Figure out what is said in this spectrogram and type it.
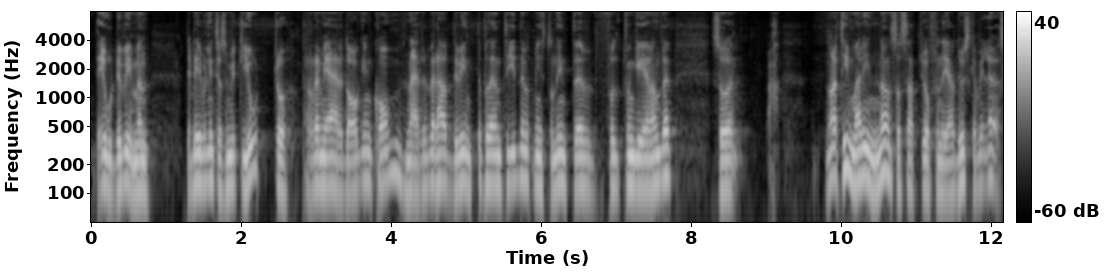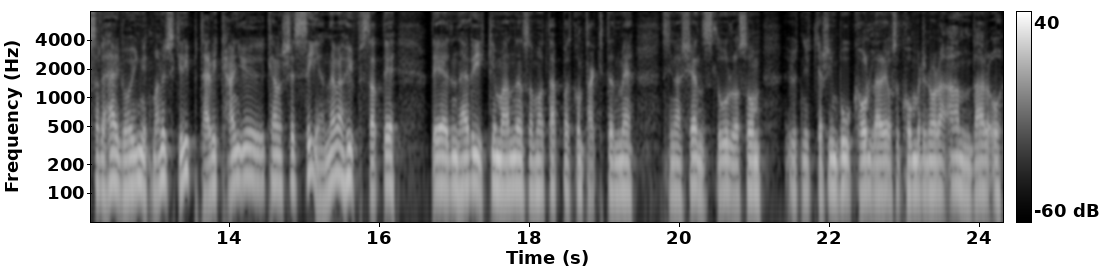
Det gjorde vi, men det blev väl inte så mycket gjort och premiärdagen kom. Nerver hade vi inte på den tiden, åtminstone inte fullt fungerande. Så ja, några timmar innan så satt vi och funderade, hur ska vi lösa det här? Vi har ju inget manuskript här, vi kan ju kanske scenerna hyfsat. Det, det är den här rike mannen som har tappat kontakten med sina känslor och som utnyttjar sin bokhållare och så kommer det några andar och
